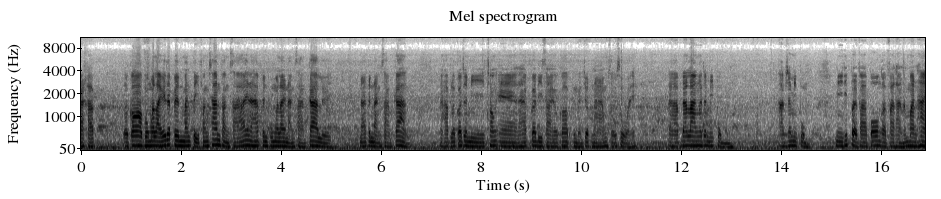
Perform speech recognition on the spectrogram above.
นะครับ แล้วก็พวงมาลัยก็จะเป็นมันติฟังก์ชันฝั่งซ้ายนะครับ เป็นพวงมาลัยหนังสามก้านเลย นะเป็นหนังสามก้านนะครับแล้วก็จะมีช่องแอร์นะครับก็ดีไซน์เขาก็เหมือนจดน้ำสวยๆนะครับด้านล่างก็จะมีปุ่มอาไม่ใช่มีปุ่ม มีที่เปิดฝาโป้งกับฝาถังน้ำมันให้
